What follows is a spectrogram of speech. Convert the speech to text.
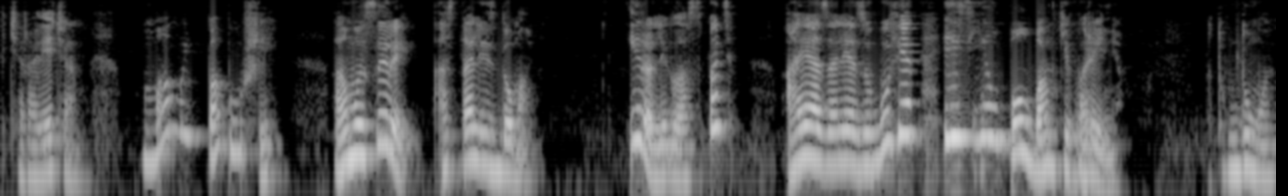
вчера вечером мама и папа ушли, а мы с Ирой остались дома. Ира легла спать, а я залез в буфет и съел полбанки варенья. Потом думаю,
